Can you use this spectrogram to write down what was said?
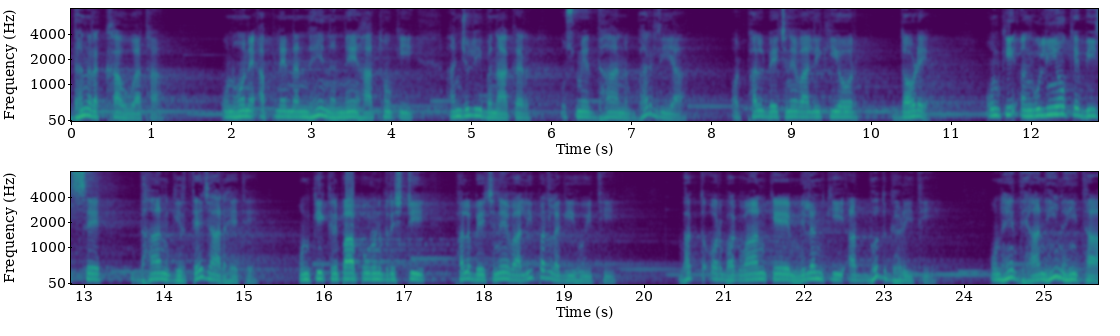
धन रखा हुआ था। उन्होंने अपने नन्हे नन्हे हाथों की अंजुलि बनाकर उसमें धान भर लिया और फल बेचने वाली की ओर दौड़े। उनकी अंगुलियों के बीच से धान गिरते जा रहे थे। उनकी कृपापूर्ण दृष्टि फल बेचने वाली पर लगी हुई थी। भक्त और भगवान के मिलन की अद्भुत घड़ी थी। उन्हें ध्यान ही नहीं था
